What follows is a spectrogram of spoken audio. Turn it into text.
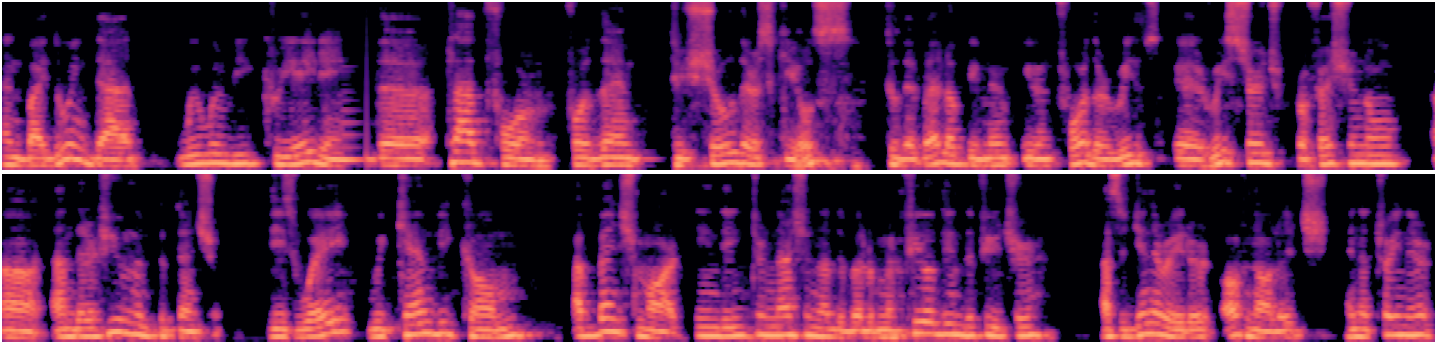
and by doing that, we will be creating the platform for them to show their skills, to develop even, even further uh, research, professional, uh, and their human potential. This way, we can become a benchmark in the international development field in the future as a generator of knowledge and a trainer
